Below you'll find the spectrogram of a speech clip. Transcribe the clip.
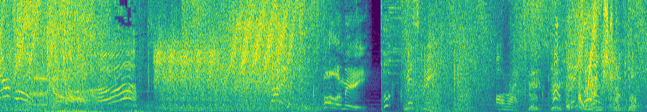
careful. Got it. Follow me. Missed me. All right. Please instruct me.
